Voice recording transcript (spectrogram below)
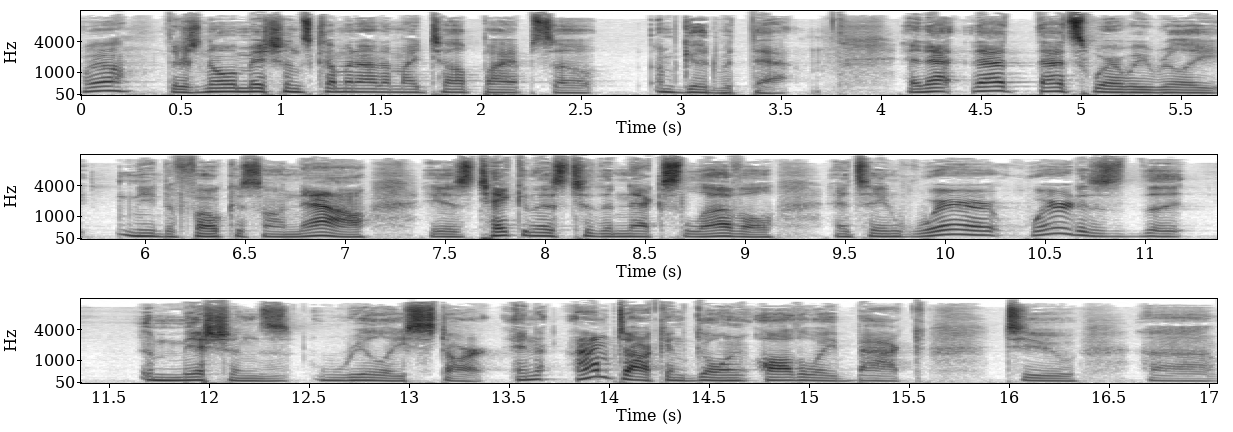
Well, there's no emissions coming out of my tailpipe, so I'm good with that. And that that that's where we really need to focus on now is taking this to the next level and saying where where does the emissions really start? And I'm talking going all the way back to uh,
